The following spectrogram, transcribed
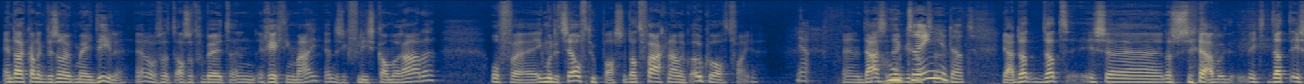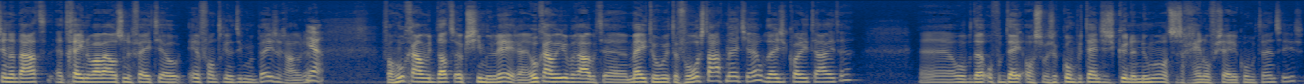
En daar kan ik dus dan ook mee dealen. Hè, als, het, als het gebeurt in, richting mij, hè, dus ik verlies kameraden, of eh, ik moet het zelf toepassen. Dat vraagt namelijk ook wel wat van je. Ja. En daar hoe denk ik train dat, je eh, dat? Ja, dat, dat, is, eh, dat, is, ja, weet je, dat is inderdaad hetgene waar wij als in de VTO-infanterie natuurlijk mee bezighouden. Ja. Van hoe gaan we dat ook simuleren? Hoe gaan we überhaupt eh, meten hoe het ervoor staat met je op deze kwaliteiten? Eh, op de, of op de, als we ze competenties kunnen noemen, want ze zijn geen officiële competenties.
